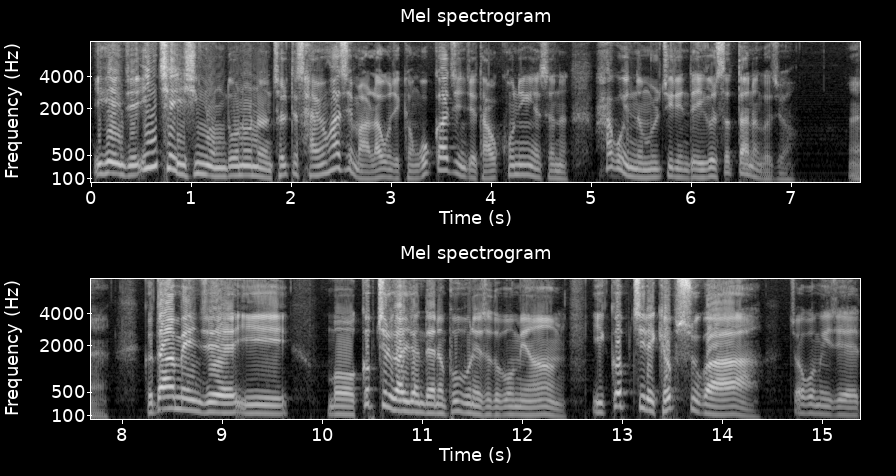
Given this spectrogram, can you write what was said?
이게 이제 인체 이식 용도로는 절대 사용하지 말라고 이제 경고까지 이제 다우코닝에서는 하고 있는 물질인데 이걸 썼다는 거죠. 예. 그 다음에 이제 이 뭐 껍질 관련되는 부분에서도 보면 이 껍질의 겹수가 조금 이제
